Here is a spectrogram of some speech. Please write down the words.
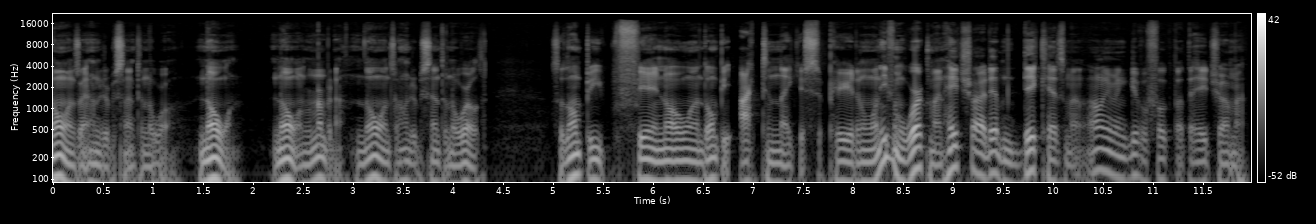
No one's 100% in the world. No one. No one. Remember that. No one's 100% in the world. So don't be fearing no one. Don't be acting like you're superior to one. Even work, man. HR, them dickheads, man. I don't even give a fuck about the HR, man.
